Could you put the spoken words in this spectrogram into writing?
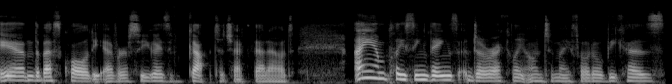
and the best quality ever. So you guys have got to check that out. I am placing things directly onto my photo because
